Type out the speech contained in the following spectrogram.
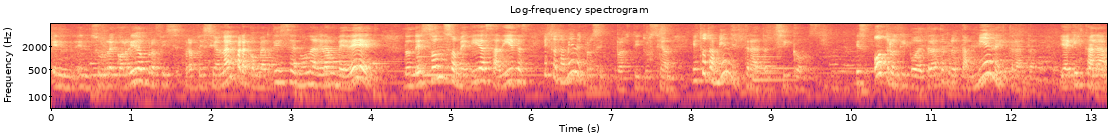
en, su recorrido profesional para convertirse en una gran vedette, donde son sometidas a dietas. Esto también es prostitución, esto también es trata, chicos. Es otro tipo de trata, pero también es trata. Y aquí está la...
